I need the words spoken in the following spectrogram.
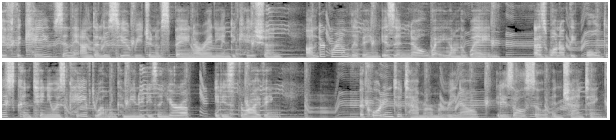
If the caves in the Andalusia region of Spain are any indication, underground living is in no way on the wane. As one of the oldest continuous cave dwelling communities in Europe, it is thriving. According to Tamara Merino, it is also enchanting.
